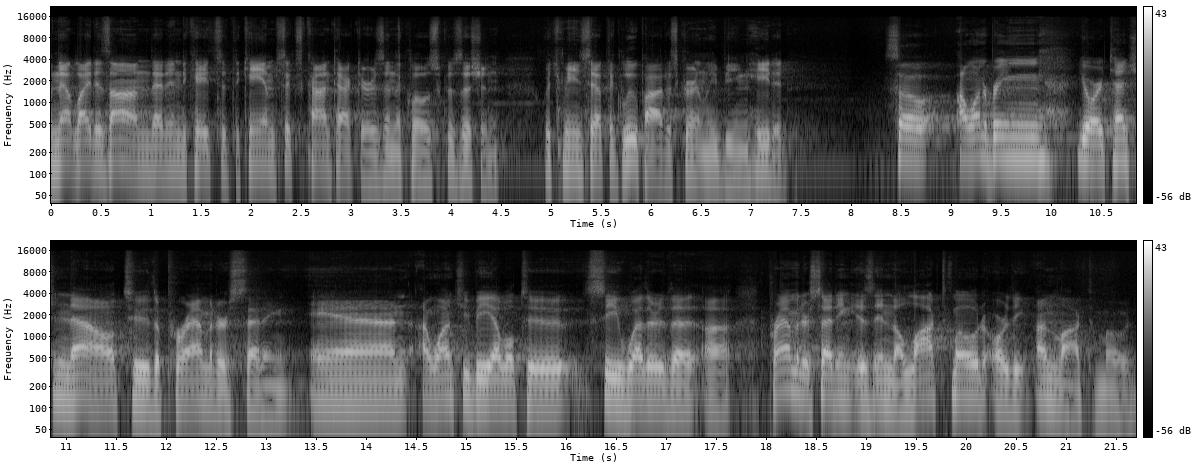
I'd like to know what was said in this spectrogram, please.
When that light is on, that indicates that the KM6 contactor is in the closed position, which means that the glue pot is currently being heated. So I want to bring your attention now to the parameter setting and I want you to be able to see whether the uh, parameter setting is in the locked mode or the unlocked mode.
